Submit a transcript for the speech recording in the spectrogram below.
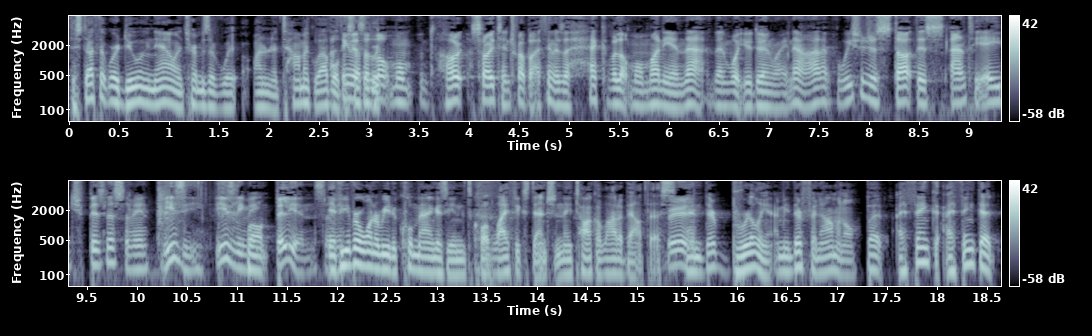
The stuff that we're doing now in terms of on an atomic level, I think the there's a lot more. Sorry to interrupt, but I think there's a heck of a lot more money in that than what you're doing right now. I don't, we should just start this anti-age business. I mean, easy, easily make Well, billions. I If mean, you ever want to read a cool magazine, it's called Life Extension. They talk a lot about this, Really? and they're brilliant. I mean, they're phenomenal. But I think I think that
